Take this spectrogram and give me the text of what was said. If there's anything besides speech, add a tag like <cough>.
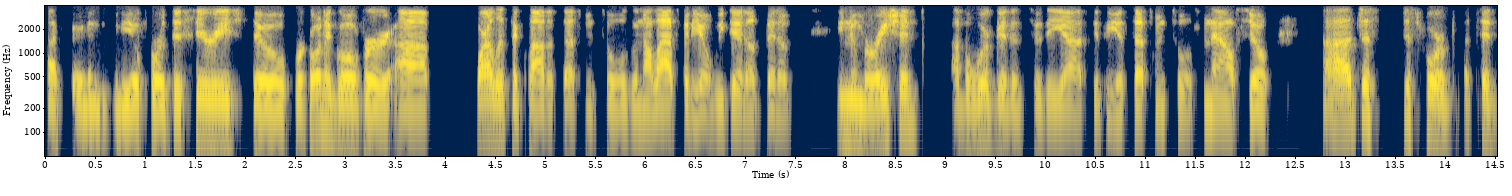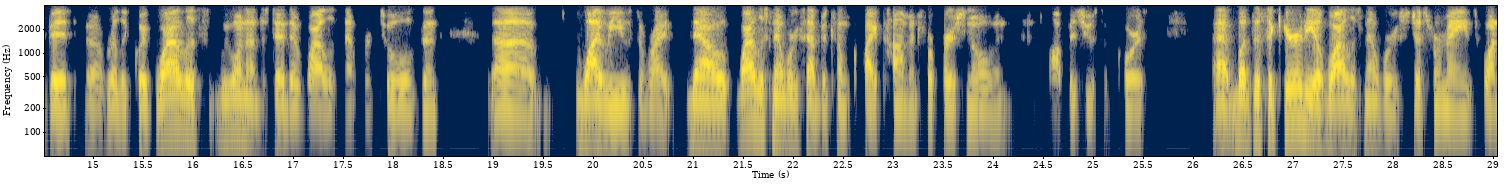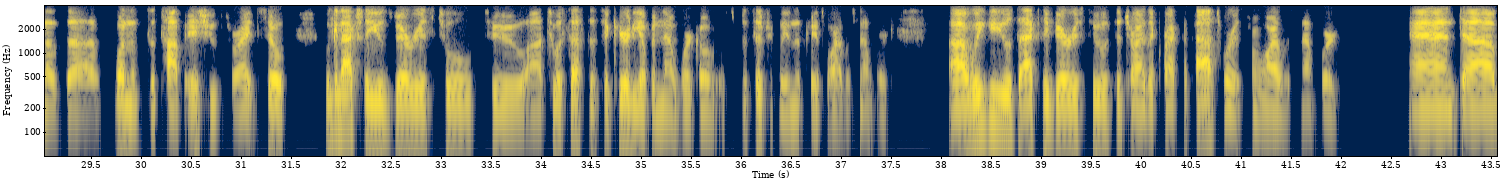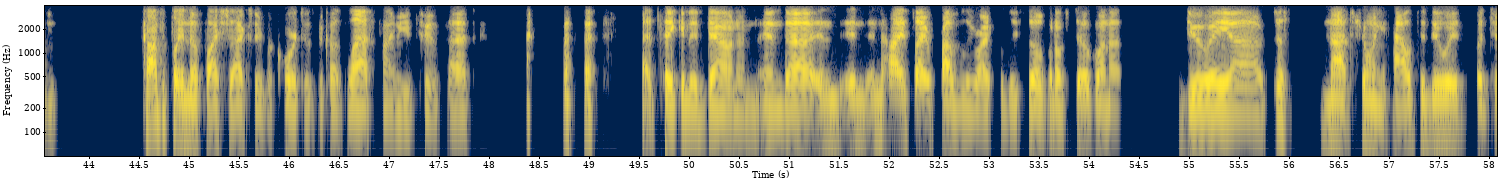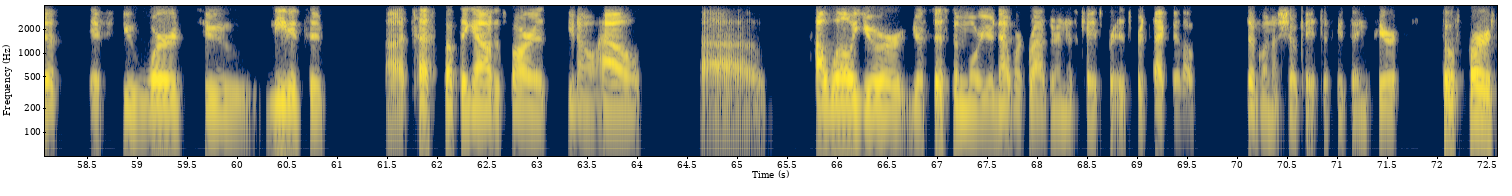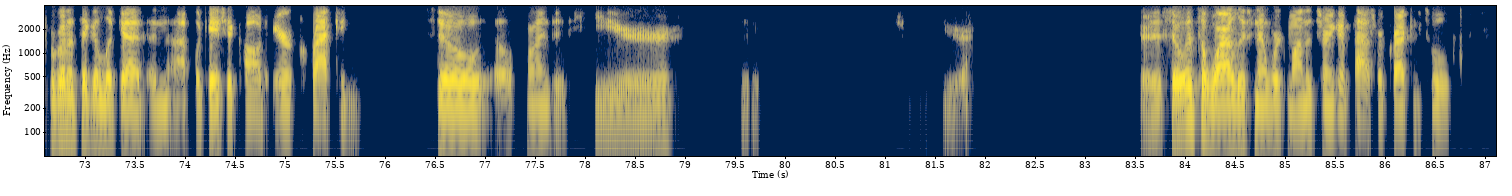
back to another video for this series. So we're going to go over uh, wireless and cloud assessment tools. In our last video, we did a bit of enumeration, uh, but we're getting to the uh, to the assessment tools now. So uh, just just for a tidbit, uh, really quick, wireless. We want to understand the wireless network tools and uh, why we use them right. Now, wireless networks have become quite common for personal and office use, of course. Uh, but the security of wireless networks just remains one of the one of the top issues, right? So we can actually use various tools to uh, to assess the security of a network, specifically in this case, wireless network. Uh, we can use actually various tools to try to crack the passwords from wireless networks. And um, contemplating if I should actually record this because last time YouTube had <laughs> had taken it down, and and uh, in, in in hindsight, probably rightfully so. But I'm still gonna do a uh, just not showing how to do it, but just if you were to needed to uh, test something out as far as you know how uh, how well your your system or your network rather in this case is protected. I'm still going to showcase a few things here. So first, we're going to take a look at an application called Air Cracking. So I'll find it here. Here. It is. So it's a wireless network monitoring and password cracking tool. You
